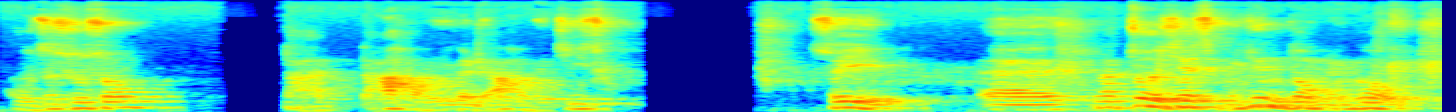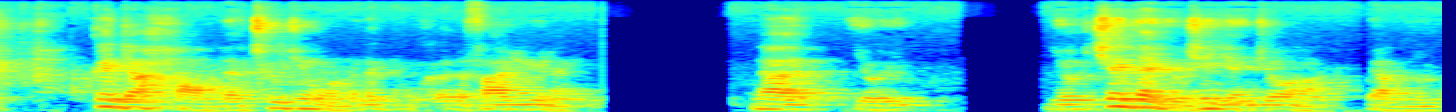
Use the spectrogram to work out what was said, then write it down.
骨质疏松打打好一个良好的基础。所以，呃，那做一些什么运动能够更加好的促进我们的骨骼的发育呢？那有有现在有些研究啊，表明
